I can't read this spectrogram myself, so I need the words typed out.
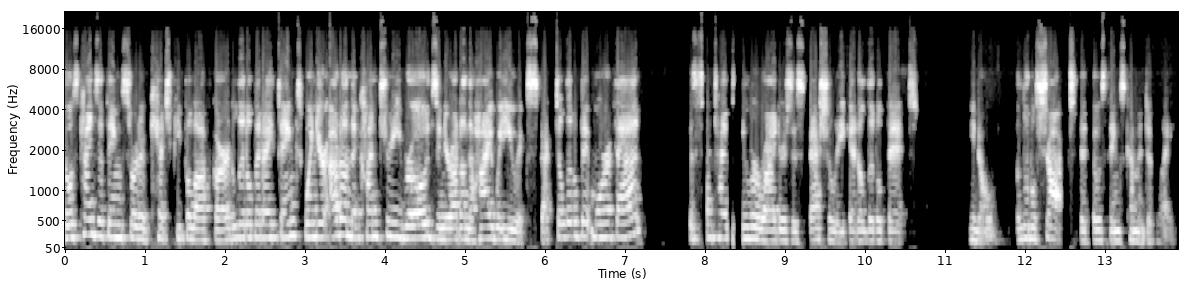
those kinds of things sort of catch people off guard a little bit, I think. When you're out on the country roads and you're out on the highway, you expect a little bit more of that. But sometimes newer riders, especially, get a little bit you know, a little shocked that those things come into play.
